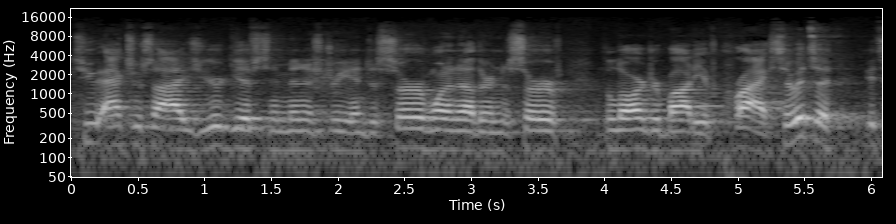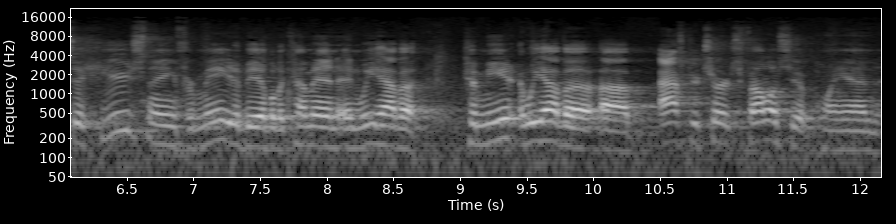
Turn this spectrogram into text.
to exercise your gifts in ministry and to serve one another and to serve the larger body of Christ. So it's a it's a huge thing for me to be able to come in and we have a community we have a, a after church fellowship plan,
